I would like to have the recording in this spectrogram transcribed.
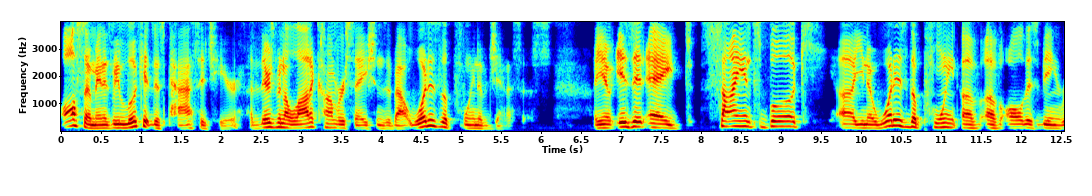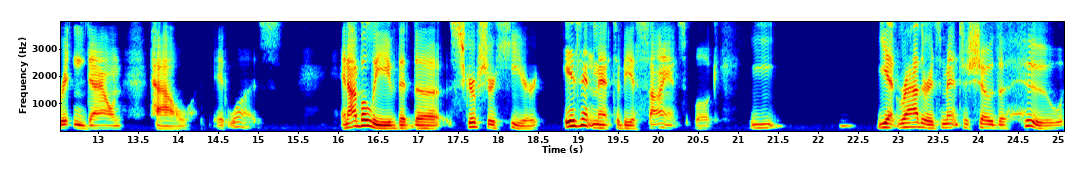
Also, man, as we look at this passage here, there's been a lot of conversations about what is the point of Genesis? You know, is it a science book? Uh, you know, what is the point of, of all this being written down how it was? And I believe that the scripture here isn't meant to be a science book, yet rather it's meant to show the who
